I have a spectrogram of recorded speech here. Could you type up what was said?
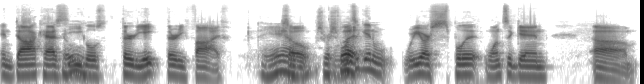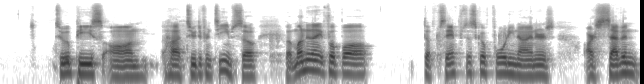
and Doc has the Ooh. Eagles 38 35. Damn. So, once again, we are split once again, um, two apiece on uh, two different teams. So, but Monday night football, the San Francisco 49ers are seven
